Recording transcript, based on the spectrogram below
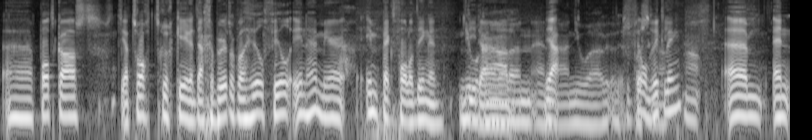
eh, podcast. Ja, toch terugkerend, daar gebeurt ook wel heel veel in. Hè? Meer impactvolle dingen. Nieuwe die daar, en ja. eh, nieuwe veel ontwikkeling. Ja. Ehm, en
